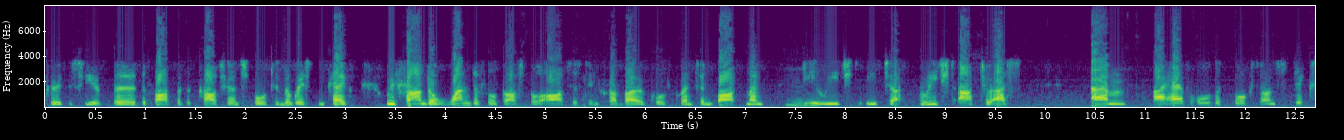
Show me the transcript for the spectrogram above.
courtesy of the Department of Culture and Sport in the Western Cape. We found a wonderful gospel artist in Grabouw called Quentin Bartman. He reached each, reached out to us. Um, I have all the talks on sticks.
